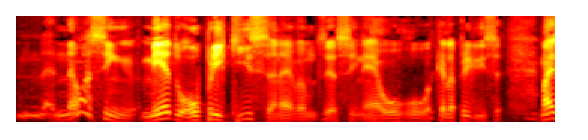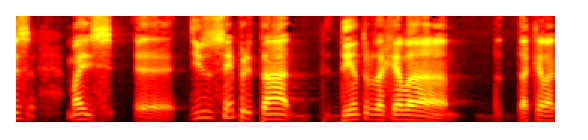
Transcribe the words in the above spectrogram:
Não assim, medo ou preguiça, né? Vamos dizer assim, né? Ou, ou aquela preguiça. Mas, mas é, isso sempre está dentro daquela, daquela,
